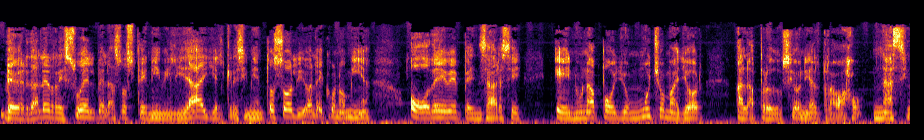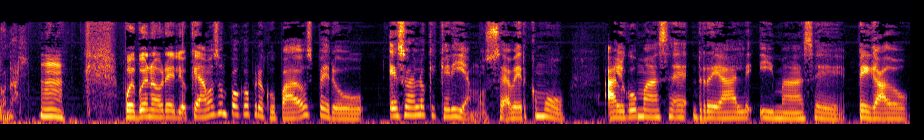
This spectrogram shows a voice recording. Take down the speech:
de verdad le resuelve la sostenibilidad y el crecimiento sólido a la economía o debe pensarse en un apoyo mucho mayor a la producción y al trabajo nacional. Mm. Pues bueno, Aurelio, quedamos un poco preocupados, pero eso era lo que queríamos, saber como algo más eh, real y más eh, pegado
